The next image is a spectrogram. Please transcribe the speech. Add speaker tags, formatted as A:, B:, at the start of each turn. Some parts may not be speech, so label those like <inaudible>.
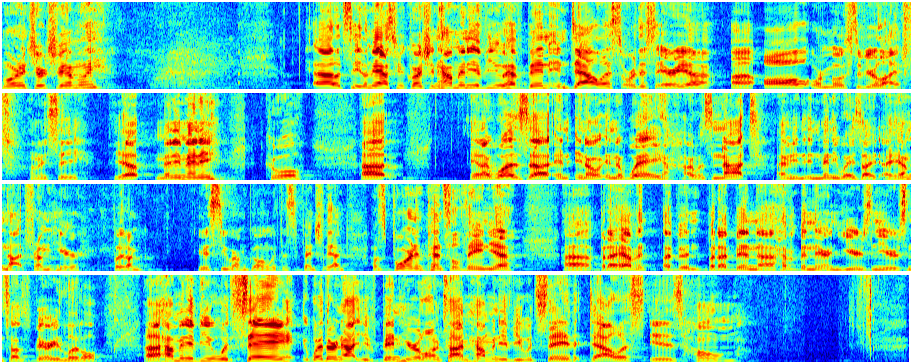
A: Morning, church family. Uh, let's see, let me ask you a question. How many of you have been in Dallas or this area uh, all or most of your life? Let me see. Yep, many, many. Cool. Uh, and I was, uh, in, you know, in a way, I was not, I mean, in many ways, I, I am not from here, but I'm going to see where I'm going with this eventually. I'm, i was born in Pennsylvania. Uh, but I haven't, I've been, but I've been, uh, haven't been there in years and years since I was very little. Uh, how many of you would say, whether or not you've been here a long time, how many of you would say that Dallas is home?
